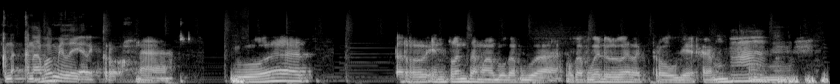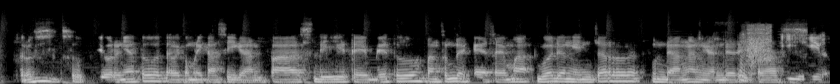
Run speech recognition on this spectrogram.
ken- kenapa milih elektro? nah gue terinfluence sama bokap gue bokap gue dulu elektro UGM Hmm. Hmm. Terus subjurnya tuh telekomunikasi kan. Pas di ITB tuh langsung deh kayak SMA. Gue udah ngincer undangan kan dari kelas Gila.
